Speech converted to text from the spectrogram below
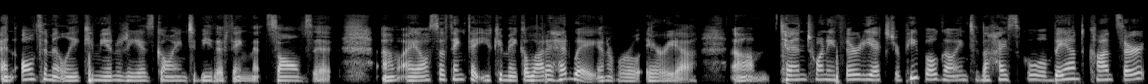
and ultimately, community is going to be the thing that solves it. Um, I also think that you can make a lot of headway in a rural area. Um, 10, 20, 30 extra people going to the high school band concert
